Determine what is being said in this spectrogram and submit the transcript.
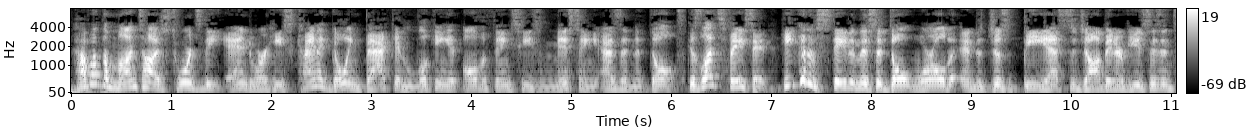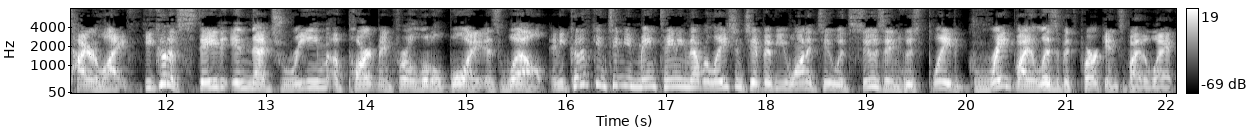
How about the montage towards the end where he's kind of going back and looking at all the things he's missing as an adult? Because let's face it, he could have stayed in this adult world and just BS the job interviews his entire life. He could have stayed in that dream apartment for a little boy as well. And he could have continued maintaining that relationship if he wanted to with Susan, who's played great by Elizabeth Perkins, by the way.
